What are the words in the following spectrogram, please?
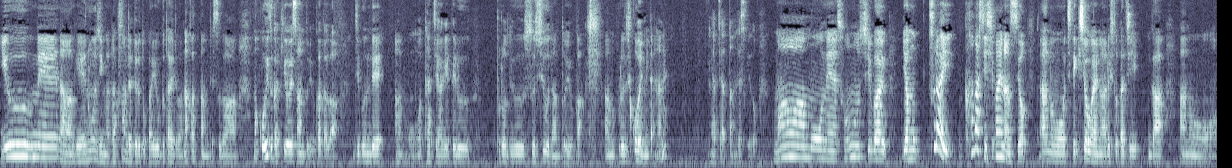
有名な芸能人がたくさん出てるとかいう舞台ではなかったんですが、まあ、小泉清江さんという方が自分であの立ち上げてるプロデュース集団というかあのプロデュース公演みたいなねやつやったんですけど。まあもうねその芝居いやもう辛い悲しい芝居なんですよ。あの知的障害のある人たちがあの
